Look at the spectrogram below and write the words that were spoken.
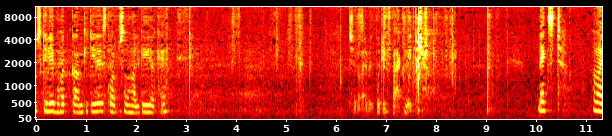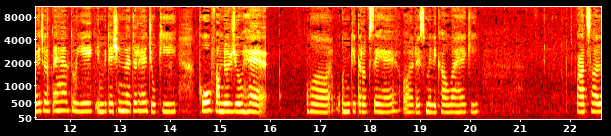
उसके लिए बहुत काम की चीज़ है। इसको आप संभाल के ही रखें। चलो I will put it back later next हम आगे चलते हैं। तो ये एक इनविटेशन लेटर है, जो कि को फाउंडर जो है उनकी तरफ़ से है, और इसमें लिखा हुआ है कि पाँच साल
